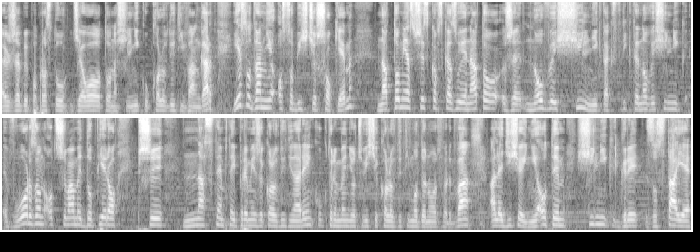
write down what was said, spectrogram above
e, żeby po prostu działało to na silniku Call of Duty Vanguard. Jest to dla mnie osobiście szokiem, natomiast wszystko wskazuje na to, że nowy silnik, tak stricte nowy silnik w Warzone otrzymamy dopiero przy następnej premierze Call of Duty na rynku, którym będzie oczywiście Call of Duty Modern Warfare 2, ale dzisiaj nie o tym. Silnik gry zostaje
